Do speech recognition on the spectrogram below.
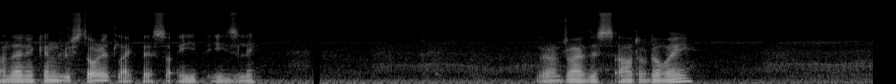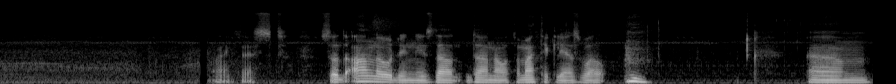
and then you can restore it like this so e easily. Gonna drive this out of the way. Like this. So the unloading is done, automatically as well. um,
